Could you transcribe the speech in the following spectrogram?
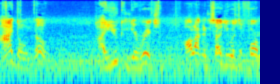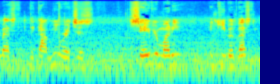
I don't know how you can get rich. All I can tell you is the formats that got me rich is save your money and keep investing.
